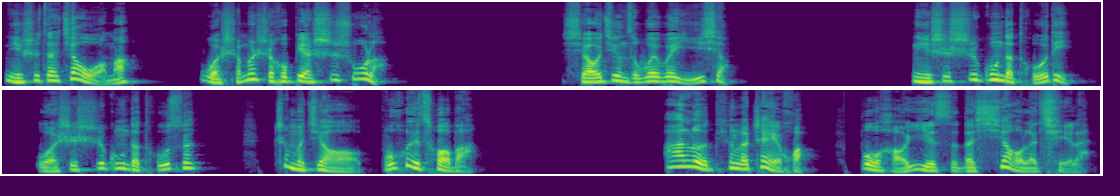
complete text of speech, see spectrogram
你是在叫我吗？我什么时候变师叔了？小镜子微微一笑。你是师公的徒弟，我是师公的徒孙，这么叫不会错吧？阿乐听了这话，不好意思的笑了起来。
